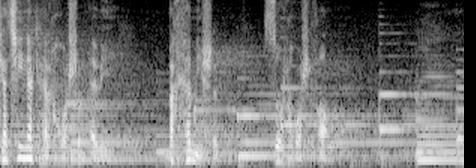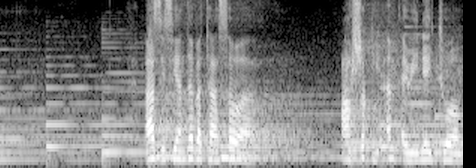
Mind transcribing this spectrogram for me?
کەچی نەک هەر خۆشم ئەوی بە خەمیشت زۆر خۆشحاڵم ئازیز هێندە بە تاسەوە عاشقی ئەم ئەوینەی تۆم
